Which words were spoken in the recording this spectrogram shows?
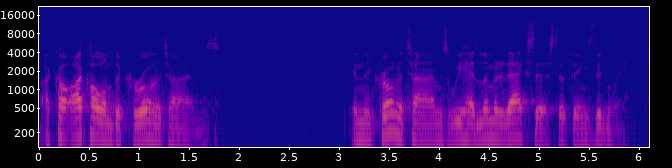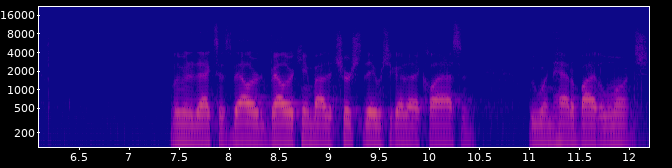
I call, I call them the corona times. In the corona times, we had limited access to things, didn't we? Limited access. Valerie, Valerie came by the church today when she got out of class, and we went and had a bite of lunch.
